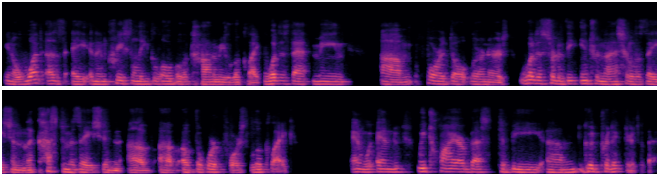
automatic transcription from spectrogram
You know, what does a, an increasingly global economy look like? What does that mean um, for adult learners? What does sort of the internationalization and the customization of, of, of the workforce look like? And, we- and we try our best to be um, good predictors of that.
